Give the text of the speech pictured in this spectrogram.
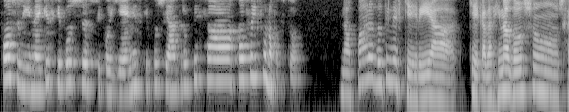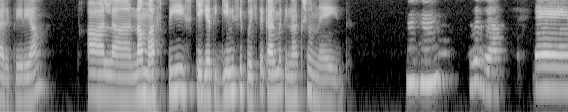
πόσες γυναίκες και πόσες οικογένειες και πόσοι άνθρωποι θα, θα ωφεληθούν από αυτό. Να πάρω εδώ την ευκαιρία και καταρχήν να δώσω συγχαρητήρια, αλλά να μας πεις και για την κίνηση που έχετε κάνει με την Action Aid. βέβαια. Ε,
